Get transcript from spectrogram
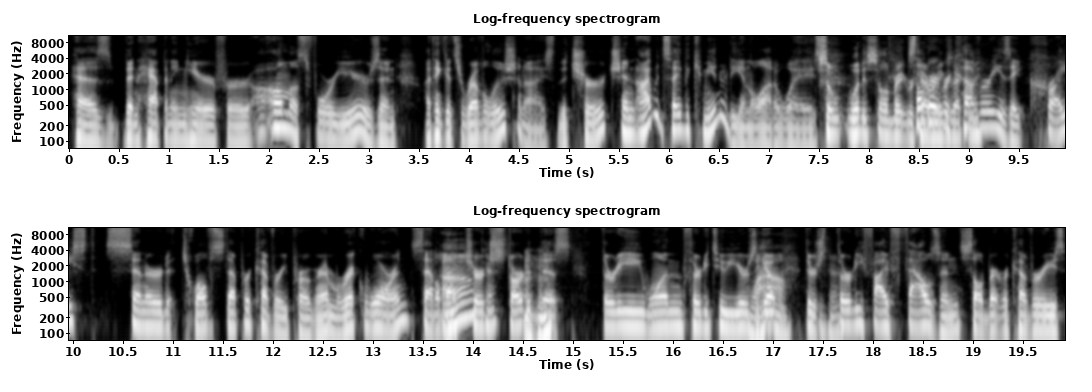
has been happening here for almost four years, and I think it's revolutionized the church and I would say the community in a lot of ways. So, what is Celebrate Recovery Celebrate exactly? Recovery is a Christ centered 12 step recovery program. Rick Warren, Saddleback Oh, okay. Church, started mm-hmm. this 31, 32 years Wow. ago. There's Okay. 35,000 Celebrate Recoveries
